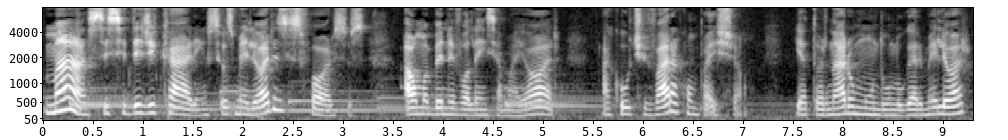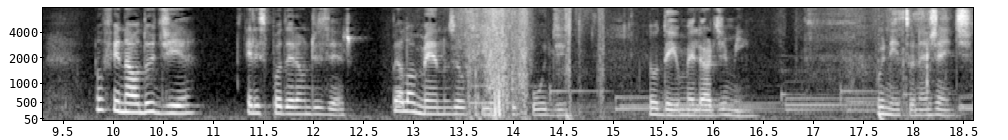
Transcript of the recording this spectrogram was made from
Mas, se se dedicarem os seus melhores esforços a uma benevolência maior, a cultivar a compaixão e a tornar o mundo um lugar melhor, no final do dia eles poderão dizer: pelo menos eu fiz o que pude, eu dei o melhor de mim. Bonito, né, gente?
